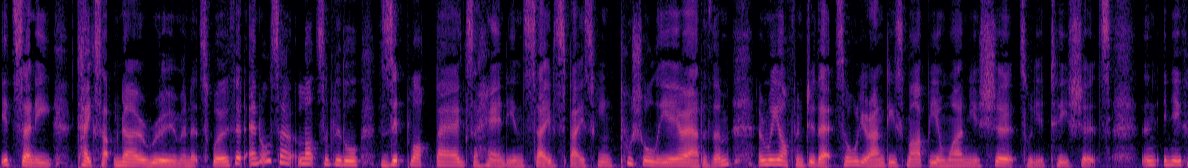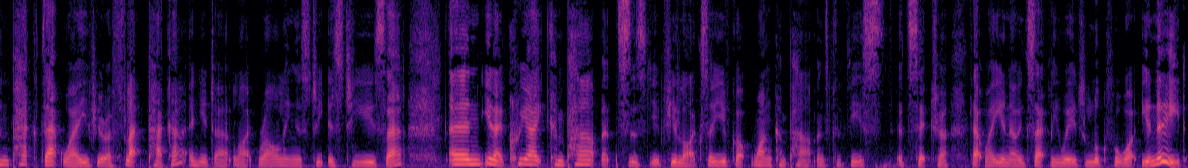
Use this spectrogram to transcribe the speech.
it's only takes up no room and it's worth it. And also lots of little Ziploc bags are handy and save space. You can push all the air out of them, and we often do that. So all your undies might be in one, your shirts or your t-shirts, and, and you can pack that way if you're a flat packer and you don't like rolling as to, is to use that, and you know create compartments as if you like. So you've got one compartment for this, etc. That way you know exactly where to look for what you need.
